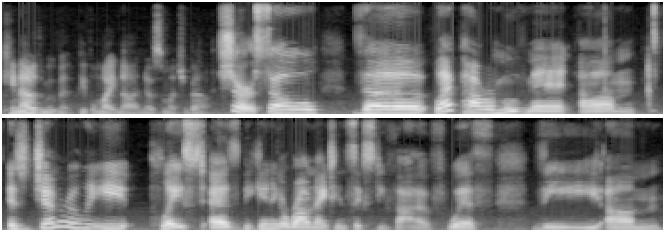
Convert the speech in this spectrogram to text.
came out of the movement people might not know so much about? Sure. So the Black Power movement um, is generally placed as beginning around 1965 with the um,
